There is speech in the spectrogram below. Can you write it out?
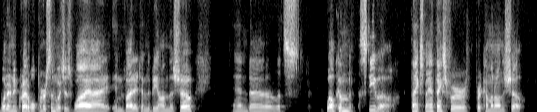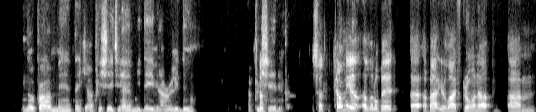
what an incredible person, which is why I invited him to be on the show. And uh, let's welcome Stevo. Thanks, man. Thanks for for coming on the show. No problem, man. Thank you. I appreciate you having me, David. I really do. I appreciate so, it. So, tell me a, a little bit uh, about your life growing up. Um,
